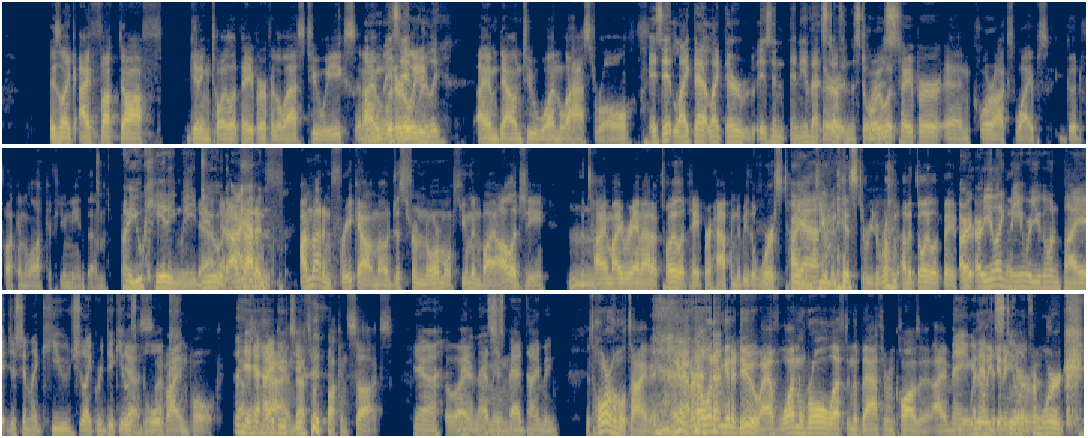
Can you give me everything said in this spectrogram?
is like I fucked off getting toilet paper for the last two weeks, and I'm Oh, it literally really I am down to one last roll. Is it like that? Like there isn't any of that stuff in the stores. Toilet paper and Clorox wipes. Good fucking luck if you need them. Are you kidding me, Yeah, dude? and I'm I not in. I'm not in freak out mode. Just from normal human biology, the Mhm. time I ran out of toilet paper happened to be the worst time Yeah. in human history to run out of toilet paper. Are, are you like me, where you go and buy it just in like huge, like ridiculous yes, bulk? I buy it in bulk. Yeah, I do and too. That's what fucking sucks. yeah, So, like, man, I that's just bad timing. It's horrible timing. Like, I don't know what I'm gonna do. I have one roll left in the bathroom closet. I'm Man, you're gonna really have to getting steal nervous. it from work.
